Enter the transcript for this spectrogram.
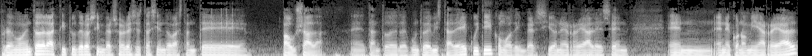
Pero el momento de la actitud de los inversores está siendo bastante pausada. eh, tanto desde el punto de vista de equity como de inversiones reales en, en, economía real,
